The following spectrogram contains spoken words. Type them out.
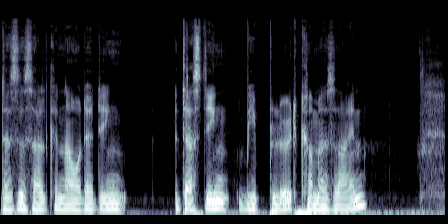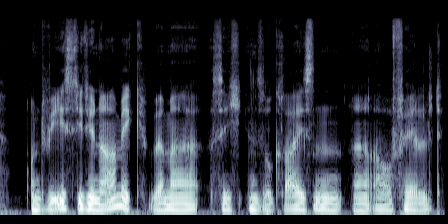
das ist halt genau der Ding, das Ding, wie blöd kann man sein? Und wie ist die Dynamik, wenn man sich in so Kreisen äh, aufhält,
